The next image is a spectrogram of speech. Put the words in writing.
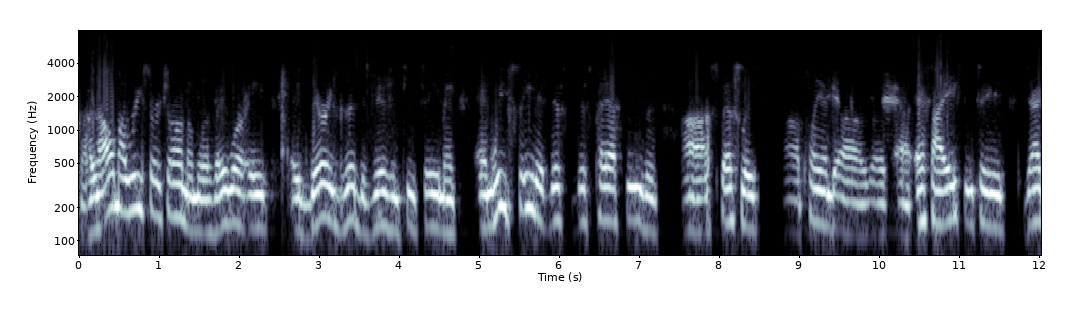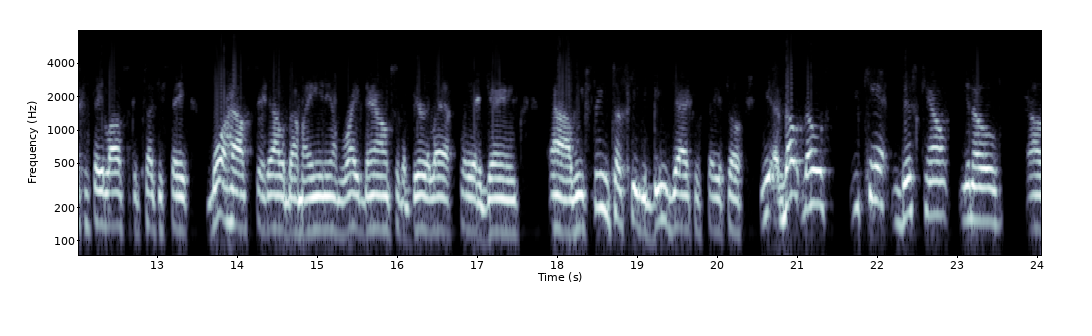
And all my research on them was they were a, a very good Division two team, and and we've seen it this this past season, uh, especially uh, playing uh, uh, uh, SIAC teams. Jackson State lost to Kentucky State. Morehouse State, Alabama A&M right down to the very last play of the game. Uh, we've seen Tuskegee beat Jackson State, so yeah, those, those you can't discount. You know uh,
